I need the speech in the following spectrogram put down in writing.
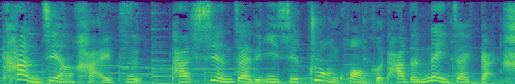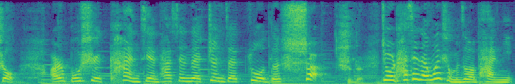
看见孩子他现在的一些状况和他的内在感受，而不是看见他现在正在做的事儿。是的，就是他现在为什么这么叛逆，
